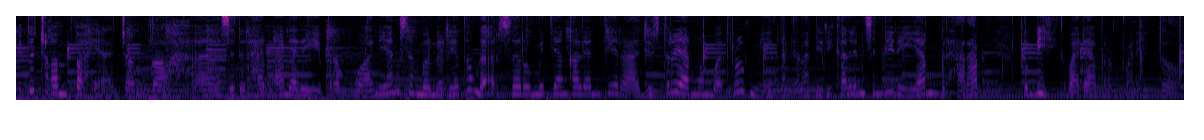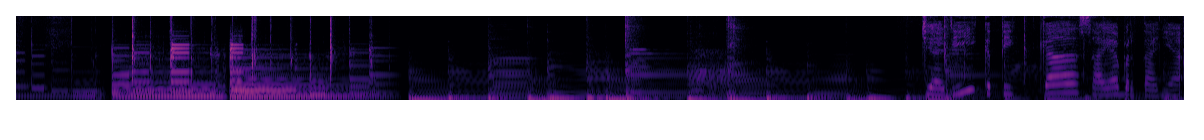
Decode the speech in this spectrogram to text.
itu contoh ya contoh uh, sederhana dari perempuan yang sebenarnya tuh nggak serumit yang kalian kira. Justru yang membuat rumit adalah diri kalian sendiri yang berharap lebih kepada perempuan itu. Jadi ketika saya bertanya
